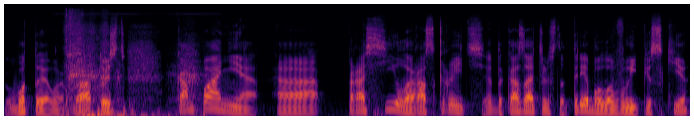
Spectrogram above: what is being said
whatever, да, то есть компания э, просила раскрыть доказательства, требовала выписки,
